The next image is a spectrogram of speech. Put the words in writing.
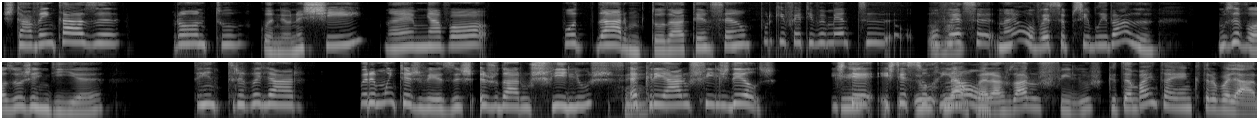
estava em casa. Pronto, quando eu nasci, não é? A minha avó pôde dar-me toda a atenção porque efetivamente houve Uhum. essa, não é? Houve essa possibilidade. Os avós hoje em dia têm de trabalhar para muitas vezes ajudar os filhos Sim. a criar os filhos deles. Isto, que é, isto é surreal. Não, para ajudar os filhos que também têm que trabalhar.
